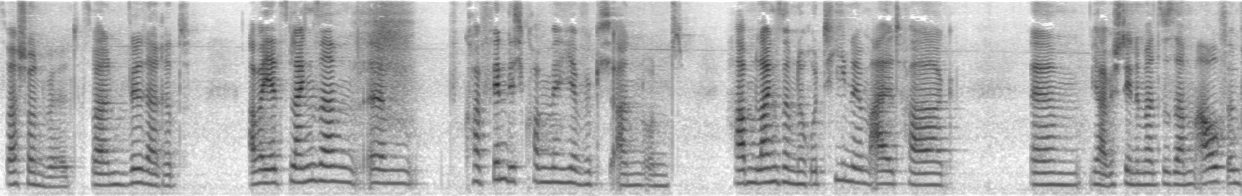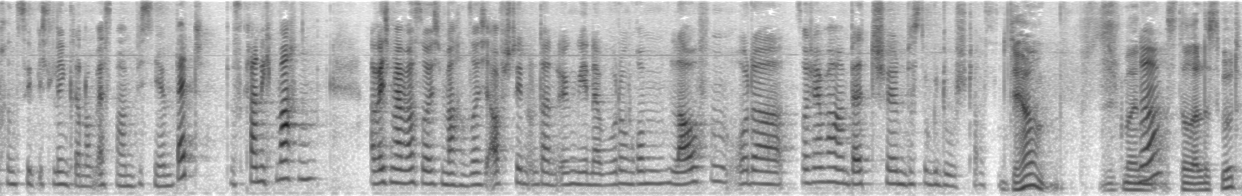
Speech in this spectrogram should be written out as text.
Es war schon wild. Es war ein wilder Ritt. Aber jetzt langsam, ähm, finde ich, kommen wir hier wirklich an und haben langsam eine Routine im Alltag. Ähm, ja, wir stehen immer zusammen auf. Im Prinzip, ich link dann um erstmal ein bisschen im Bett. Das kann ich machen. Aber ich meine, was soll ich machen? Soll ich aufstehen und dann irgendwie in der Wohnung rumlaufen? Oder soll ich einfach mal im Bett chillen, bis du geduscht hast? Ja, ich meine, Ne? ist doch alles gut.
